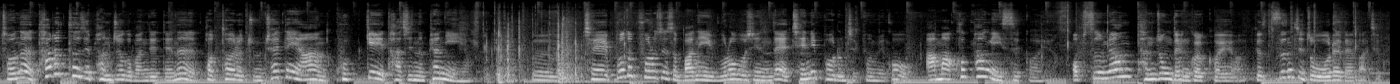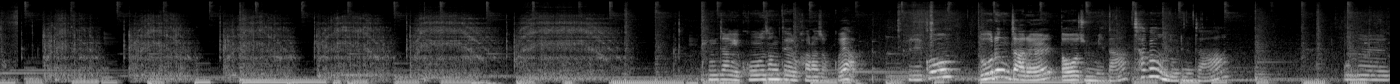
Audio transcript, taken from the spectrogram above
저는 타르트지 반죽을 만들 때는 버터를 좀 최대한 곱게 다지는 편이에요. 그 제 푸드 프로세서 많이 물어보시는데 제니퍼룸 제품이고 아마 쿠팡에 있을 거예요. 없으면 단종된 걸 거예요. 쓴 지 좀 오래돼가지고. 굉장히 고운 상태로 갈아졌고요. 그리고 노른자를 넣어줍니다. 차가운 노른자. 오늘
